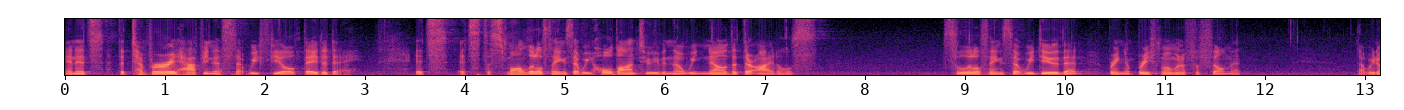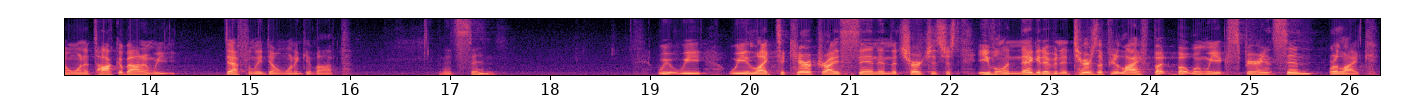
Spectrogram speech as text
And it's the temporary happiness that we feel day to day. It's, it's the small little things that we hold on to, even though we know that they're idols. It's the little things that we do that bring a brief moment of fulfillment that we don't want to talk about and we definitely don't want to give up. And it's sin. We, we, we like to characterize sin in the church as just evil and negative and it tears up your life, but, but when we experience sin, we're like,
